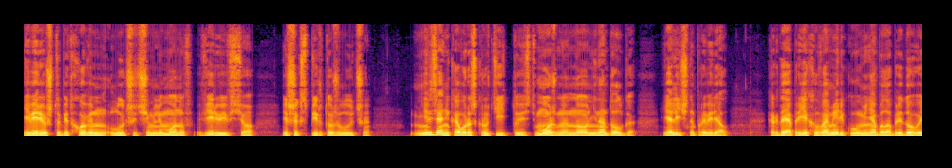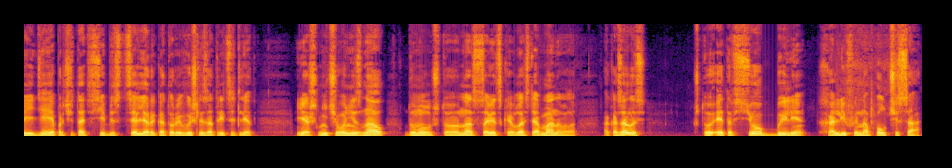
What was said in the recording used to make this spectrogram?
я верю, что Бетховен лучше, чем Лимонов. Верю и все. И Шекспир тоже лучше. Нельзя никого раскрутить, то есть можно, но ненадолго. Я лично проверял. Когда я приехал в Америку, у меня была бредовая идея прочитать все бестселлеры, которые вышли за 30 лет. Я ж ничего не знал, думал, что нас советская власть обманывала. Оказалось, что это все были халифы на полчаса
